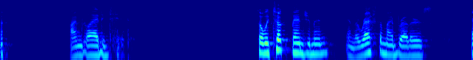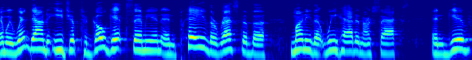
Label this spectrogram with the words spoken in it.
I'm glad he did. So we took Benjamin and the rest of my brothers, and we went down to Egypt to go get Simeon and pay the rest of the money that we had in our sacks and give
